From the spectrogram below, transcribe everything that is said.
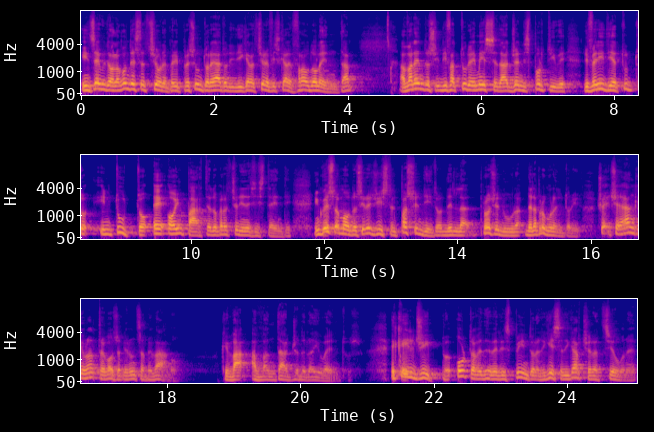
in seguito alla contestazione per il presunto reato di dichiarazione fiscale fiscale fraudolenta avvalendosi di fatture emesse da agenti sportivi riferiti tutto, in tutto e o in parte ad operazioni inesistenti. In questo modo si registra il passo indietro della procedura della Procura di Torino. Cioè c'è anche un'altra cosa che non sapevamo, che va a vantaggio della Juventus, e che il GIP, oltre ad aver respinto la richiesta di carcerazione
